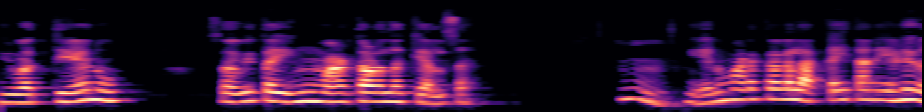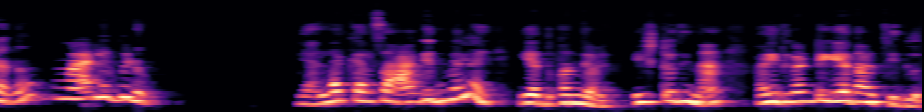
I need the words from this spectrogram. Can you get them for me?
ಇವತ್ತೇನು? ಸವಿತಾ ಹಿಂಗೆ ಮಾಡ್ತಾಳಲ್ಲ ಕೆಲಸ. ಹ್ಮ್, ಏನು ಮಾಡೋಕ್ಕಾಗಲ್ಲ ಅಕ್ಕ ತಾನೇ ಹೇಳಿರೋದು, ಮಾಡ್ಲಿ ಬಿಡು. ಎಲ್ಲ ಕೆಲಸ ಆಗಿದ್ಮೇಲೆ ಎದ್ದು ಬಂದೇಳಿ ಇಷ್ಟು ದಿನ ಐದು ಗಂಟೆಗೆ ಎದ್ದಾಳ್ತಿದ್ಲು.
